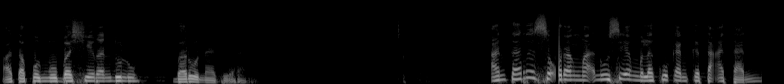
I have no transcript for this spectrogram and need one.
ataupun mubasyiran dulu baru nadhiran. Antara seorang manusia yang melakukan ketaatan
